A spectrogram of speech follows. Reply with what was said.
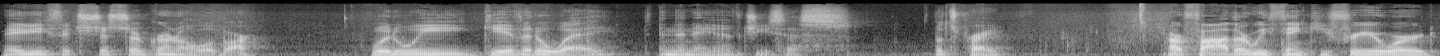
maybe if it's just a granola bar, would we give it away in the name of Jesus? Let's pray. Our Father, we thank you for your word.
